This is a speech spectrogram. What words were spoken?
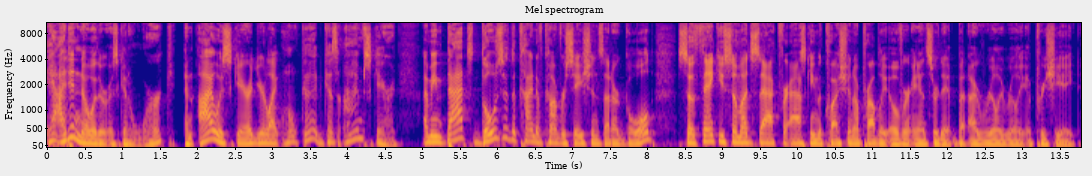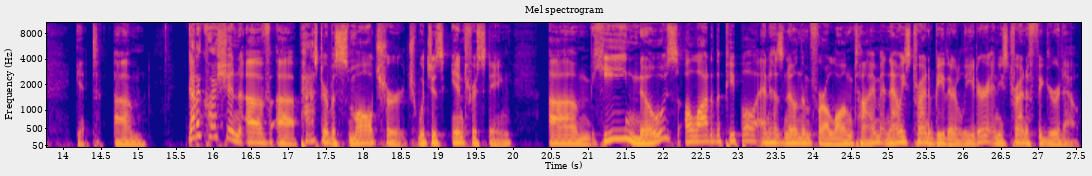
yeah, I didn't know whether it was going to work. And I was scared. You're like, oh, good, because I'm scared. I mean, that's those are the kind of conversations that are gold. So thank you so much, Zach, for asking the question. I probably over answered it, but I really, really appreciate it. Um, got a question of a pastor of a small church, which is interesting. Um, he knows a lot of the people and has known them for a long time, and now he's trying to be their leader and he's trying to figure it out.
